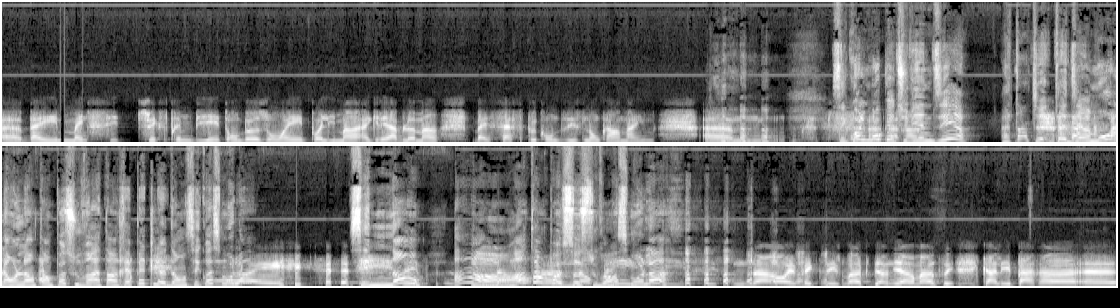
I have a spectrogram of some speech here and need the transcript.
euh, ben même si tu exprimes bien ton besoin poliment, agréablement, ben ça se peut qu'on te dise non quand même. Euh, C'est quoi le mot que tu viens de dire? Attends, t'as dit un mot, là, on l'entend pas souvent. Attends, répète-le donc. C'est quoi ce mot-là? C'est non! Ah, on n'entend pas ça souvent, ce mot-là. non, effectivement. Puis dernièrement, tu sais, quand les parents euh,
